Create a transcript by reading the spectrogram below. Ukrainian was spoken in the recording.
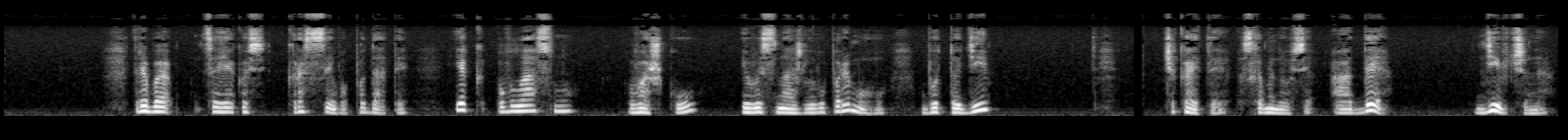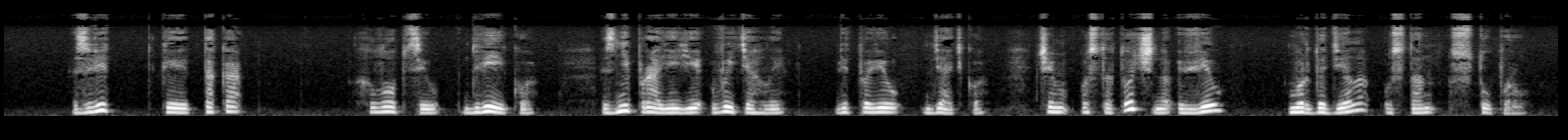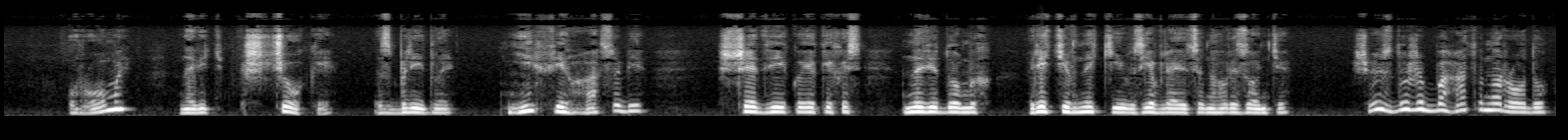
Треба це якось красиво подати, як власну, важку і виснажливу перемогу, бо тоді. Чекайте, схаменувся, а де дівчина? Звідки така хлопців двійко? З Дніпра її витягли, відповів дядько, чим остаточно ввів мордоділа у стан ступору. У Роми навіть щоки зблідли. Ніфіга собі, ще двійко якихось невідомих рятівників з'являються на горизонті. Щось дуже багато народу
